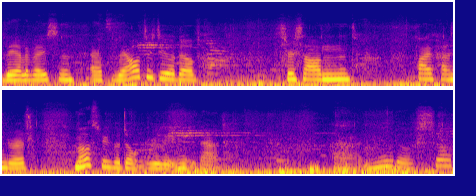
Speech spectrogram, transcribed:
the elevation, at the altitude of 3,500, most people don't really need that. Uh, noodle shop.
